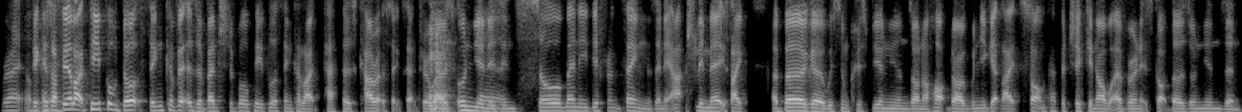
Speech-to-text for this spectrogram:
right because I feel like people don't think of it as a vegetable. People think of like peppers, carrots, etc. Whereas onion is Yeah. in so many different things, and it actually makes like a burger with some crispy onions on a hot dog. When you get like salt and pepper chicken or whatever, and it's got those onions, and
